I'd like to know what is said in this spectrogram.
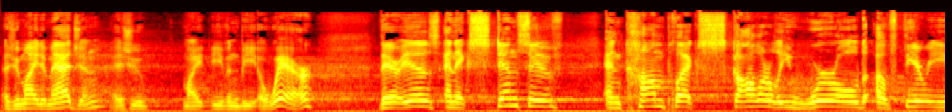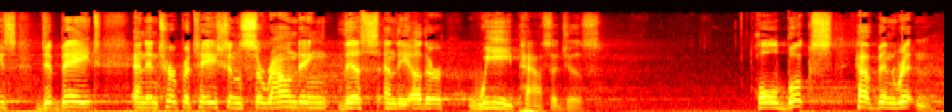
As you might imagine, as you might even be aware, there is an extensive and complex scholarly world of theories, debate, and interpretations surrounding this and the other we passages. Whole books have been written.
